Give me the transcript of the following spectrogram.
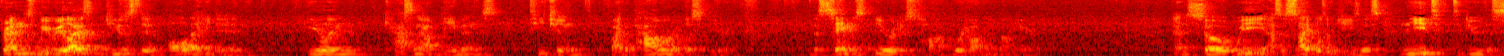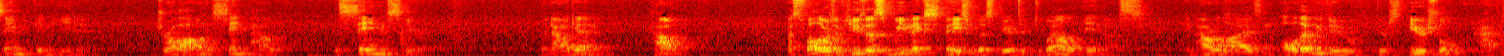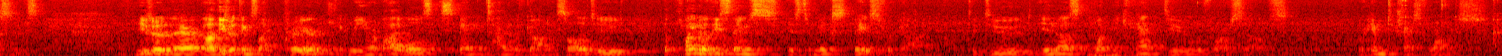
Friends, we realize Jesus did all that he did healing, casting out demons, teaching by the power of the Spirit. The same Spirit is we're talking about here. And so we, as disciples of Jesus, need to do the same thing he did draw on the same power, the same Spirit. But now again, how? As followers of Jesus, we make space for the Spirit to dwell in us, in our lives, in all that we do through spiritual practices. These are, there, uh, these are things like prayer, like reading our Bibles, spending time with God in solitude. The point of these things is to make space for God, to do in us what we can't do for ourselves, for Him to transform us.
